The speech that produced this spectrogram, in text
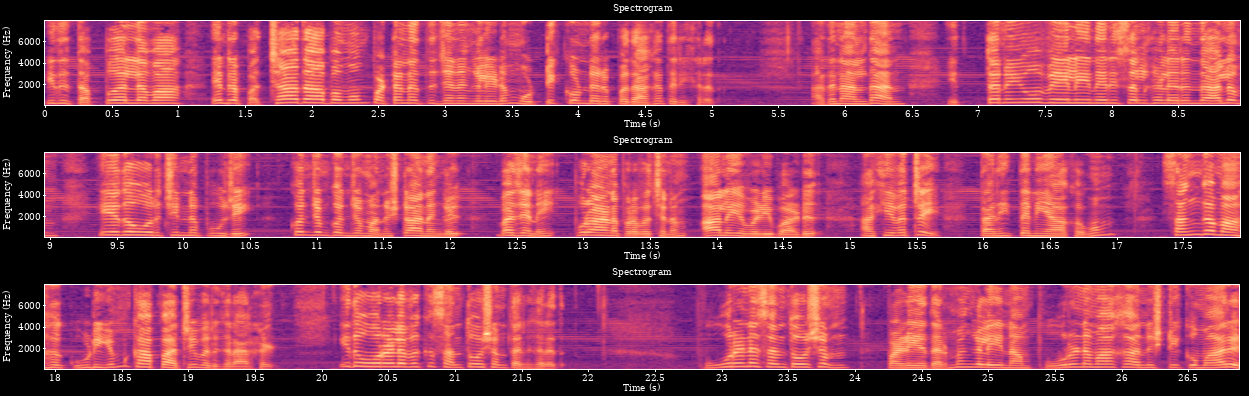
இது தப்பு அல்லவா என்ற பச்சாதாபமும் பட்டணத்து ஜனங்களிடம் ஒட்டி கொண்டிருப்பதாக தெரிகிறது. அதனால்தான் எத்தனையோ வேலை நெரிசல்கள் இருந்தாலும் ஏதோ ஒரு சின்ன பூஜை கொஞ்சம் கொஞ்சம் அனுஷ்டானங்கள் பஜனை புராண பிரவச்சனம் ஆலய வழிபாடு ஆகியவற்றை தனித்தனியாகவும் சங்கமாக கூடியும் காப்பாற்றி வருகிறார்கள். இது ஓரளவுக்கு சந்தோஷம் தருகிறது. பூரண சந்தோஷம் பழைய தர்மங்களை நாம் பூரணமாக அனுஷ்டிக்குமாறு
